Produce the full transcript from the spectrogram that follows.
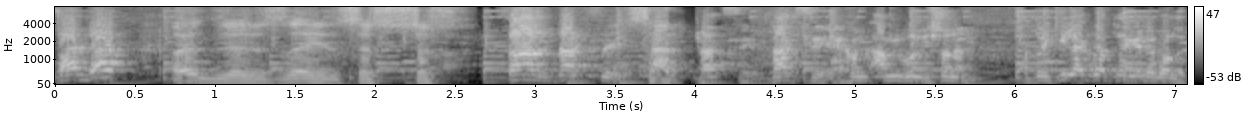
স্যার ডাক। স্যার ডাকছে। স্যার। ডাকছে ডাকছে। এখন আমি বলি শোনেন আপনার কি লাগবে আপনাকে এটা বলেন?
